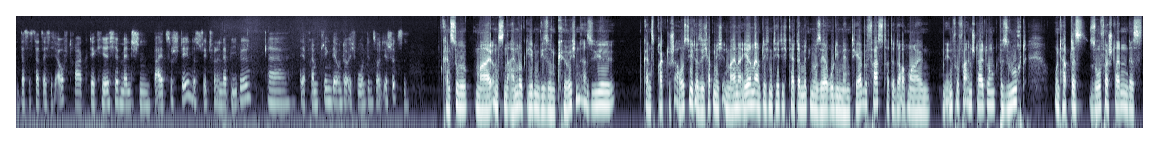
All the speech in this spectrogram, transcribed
das ist tatsächlich Auftrag der Kirche, Menschen beizustehen. Das steht schon in der Bibel. Äh, der Fremdling, der unter euch wohnt, den sollt ihr schützen. Kannst du mal uns einen Eindruck geben, wie so ein Kirchenasyl ganz praktisch aussieht? Also ich habe mich in meiner ehrenamtlichen Tätigkeit damit nur sehr rudimentär befasst, hatte da auch mal eine Infoveranstaltung besucht und habe das so verstanden, dass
